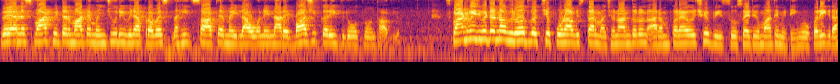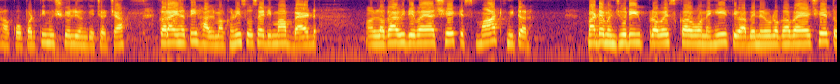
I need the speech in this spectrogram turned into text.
ગયા અને સ્માર્ટ મીટર માટે મંજૂરી વિના પ્રવેશ નહીં સાથે મહિલાઓને નારેબાજી કરી વિરોધ નોંધાવ્યો. સ્માર્ટ વીજ મીટરનો વિરોધ વચ્ચે પુણા વિસ્તારમાં જન આંદોલન આરંભ કરાયો છે. વીજ સોસાયટીઓમાંથી મિટિંગો કરી ગ્રાહકો પડતી મુશ્કેલીઓ અંગે ચર્ચા કરાઈ હતી. હાલમાં ઘણી સોસાયટીમાં બેડ લગાવી દેવાયા છે કે સ્માર્ટ મીટર માટે મંજૂરી પ્રવેશ કરવો નહીં તેવા બેનરો લગાવાયા છે. તો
